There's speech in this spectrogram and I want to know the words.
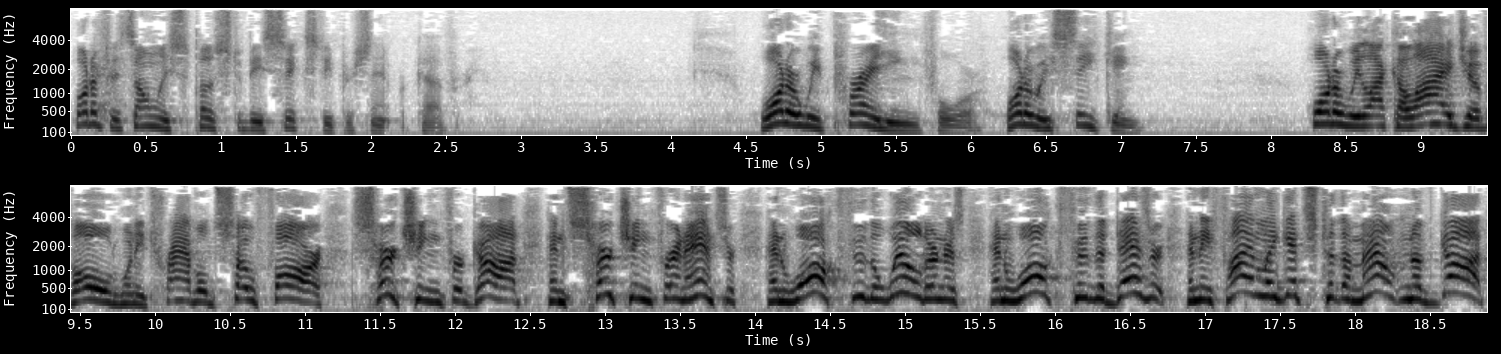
what if it's only supposed to be 60% recovery? What are we praying for? What are we seeking? What are we like Elijah of old when he traveled so far searching for God and searching for an answer and walked through the wilderness and walked through the desert and he finally gets to the mountain of God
